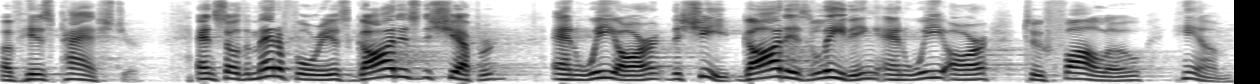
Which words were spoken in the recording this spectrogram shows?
of His pasture. And so the metaphor is God is the shepherd and we are the sheep. God is leading and we are to follow him.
